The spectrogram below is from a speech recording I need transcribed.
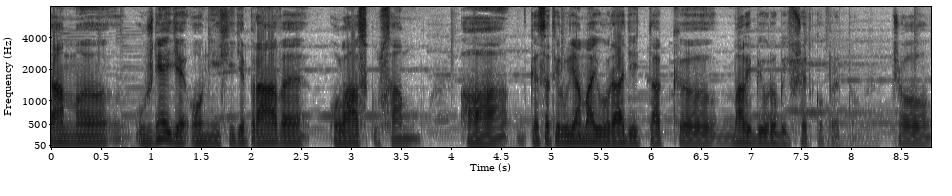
tam e, už nejde o nich, ide práve o lásku samú. A keď sa tí ľudia majú radiť, tak e, mali by urobiť všetko preto, čo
